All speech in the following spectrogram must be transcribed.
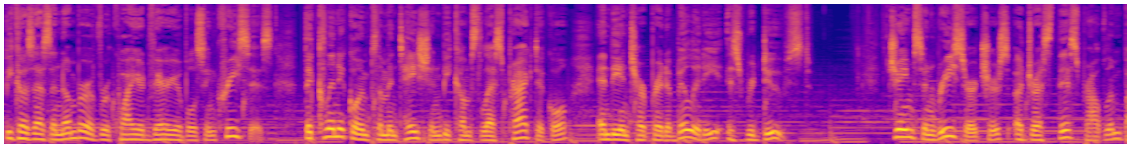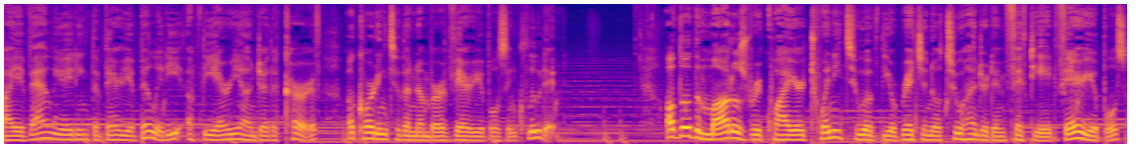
because as the number of required variables increases, the clinical implementation becomes less practical and the interpretability is reduced. James and researchers addressed this problem by evaluating the variability of the area under the curve according to the number of variables included. Although the models require 22 of the original 258 variables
